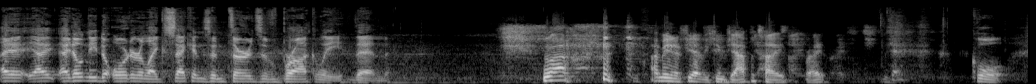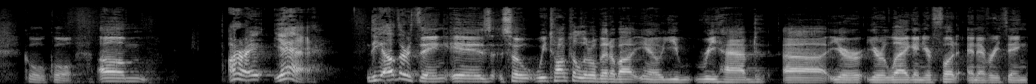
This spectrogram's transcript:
I, I, I don't need to order like seconds and thirds of broccoli then. Well, I mean, if you have a huge appetite, right? Cool, cool, cool. Um, all right, yeah. The other thing is, so we talked a little bit about, you know, you rehabbed uh, your your leg and your foot and everything,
